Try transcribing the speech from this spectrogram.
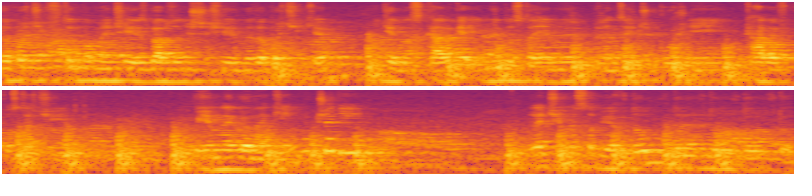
Robocik w tym momencie jest bardzo nieszczęśliwym robocikiem, idzie na skargę i my dostajemy prędzej czy później karę w postaci ujemnego rankingu, czyli lecimy sobie w dół, w dół, w dół, w dół, w dół.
